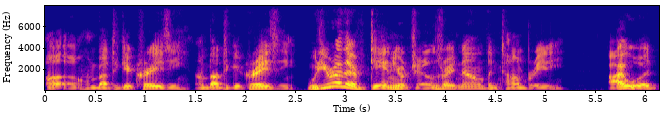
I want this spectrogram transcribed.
Uh oh, I'm about to get crazy. I'm about to get crazy. Would you rather have Daniel Jones right now than Tom Brady? I would.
